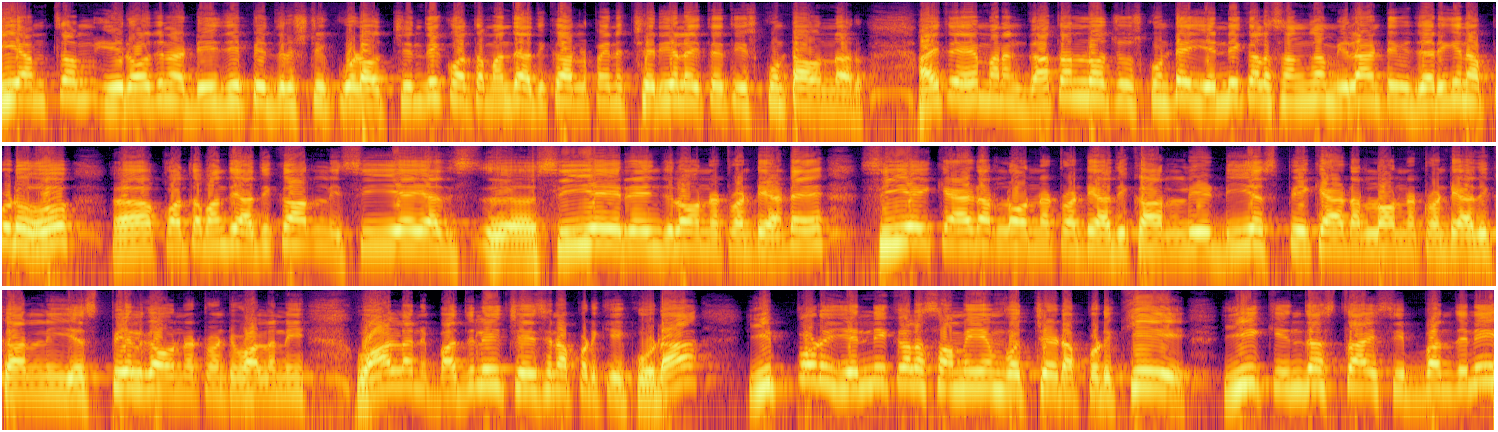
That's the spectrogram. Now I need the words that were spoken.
ఈ అంశం ఈ రోజున డీజీపీ దృష్టికి కూడా వచ్చింది. కొంతమంది అధికారులపైన చర్యలు అయితే తీసుకుంటా ఉన్నారు. అయితే మనం గతంలో చూసుకుంటే ఎన్నికల సంఘం ఇలాంటివి జరిగినప్పుడు కొంతమంది అధికారులని సిఐ సిఐ రేంజ్లో ఉన్నటువంటి అంటే సిఐ క్యాడర్లో ఉన్నటువంటి అధికారులని డిఎస్పీ క్యాడర్లో ఉన్నటువంటి అధికారులని ఎస్పీఎల్గా ఉన్నటువంటి వాళ్ళని వాళ్ళని బదిలీ చేసినప్పటికీ కూడా ఇప్పుడు ఎన్నికల సమయం వచ్చేటప్పటికీ ఈ కింద స్థాయి సిబ్బందిని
